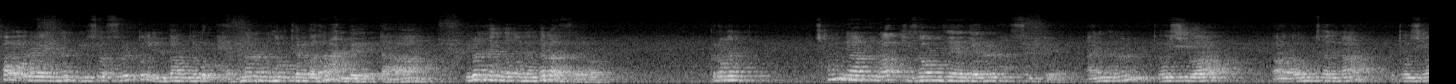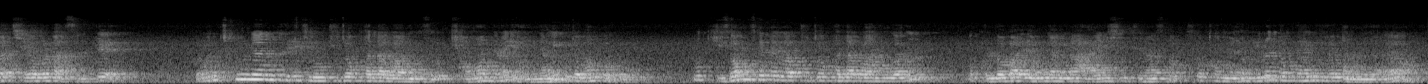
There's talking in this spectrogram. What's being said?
서울에 있는 리소스를 또 일방적으로 배분하는 형태로 가서는 안 되겠다. 이런 생각을 좀 해봤어요. 그러면 청년과 기성세대를 봤을 때 아니면은 도시와 어, 농촌이나 도시와 지역을 봤을 때 그러면 청년들이 지금 부족하다고 하는 것은 경험이나 역량이 부족한 거고 뭐 기성세대가 부족하다고 하는 거는 뭐 글로벌 역량이나 ICT나 소통 력 이런 역량이 부족한 거잖아요.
